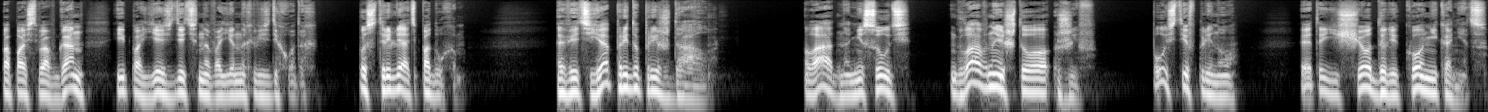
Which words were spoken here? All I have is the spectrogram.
попасть в Афган и поездить на военных вездеходах, пострелять по духам. Ведь я предупреждал. Ладно, не суть. Главное, что жив. Пусть и в плену. Это еще далеко не конец.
